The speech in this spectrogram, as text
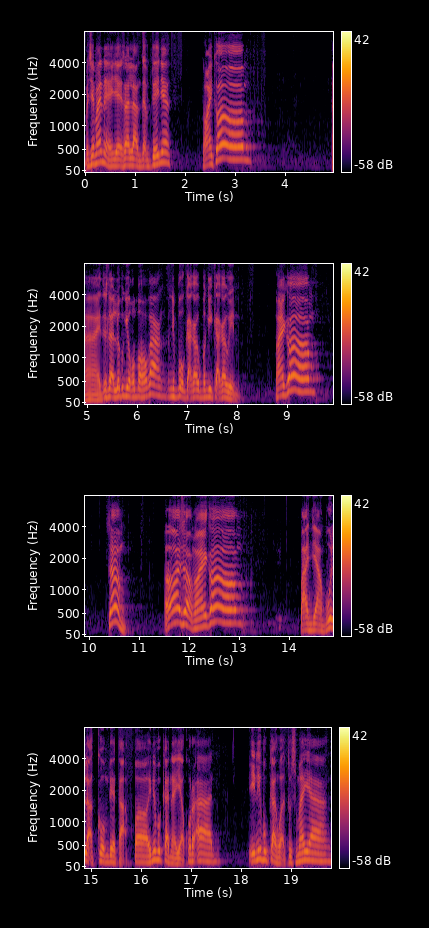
Macam mana je salam tak betulnya? Assalamualaikum. Ha, itu selalu pergi rumah orang, menyebut kat kahwin, pergi kat kahwin. Assalamualaikum. Assalamualaikum. Oh, Assalamualaikum. Panjang pula kum dia tak apa. Ini bukan ayat Quran. Ini bukan waktu semayang.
